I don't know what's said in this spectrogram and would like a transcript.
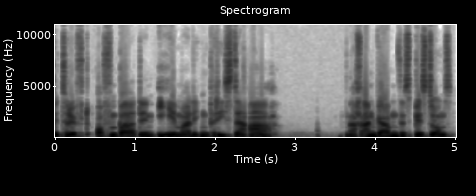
betrifft offenbar den ehemaligen Priester A. Nach Angaben des Bistums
